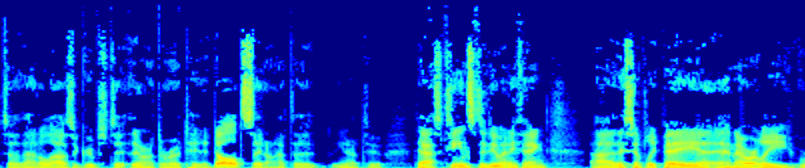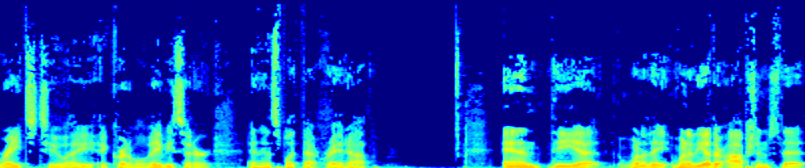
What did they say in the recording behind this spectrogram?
So that allows the groups to they don't have to rotate adults. They don't have to you know to to ask teens to do anything. Uh, they simply pay an hourly rate to a, a, credible babysitter and then split that rate up. And the uh, one of the one of the other options that,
